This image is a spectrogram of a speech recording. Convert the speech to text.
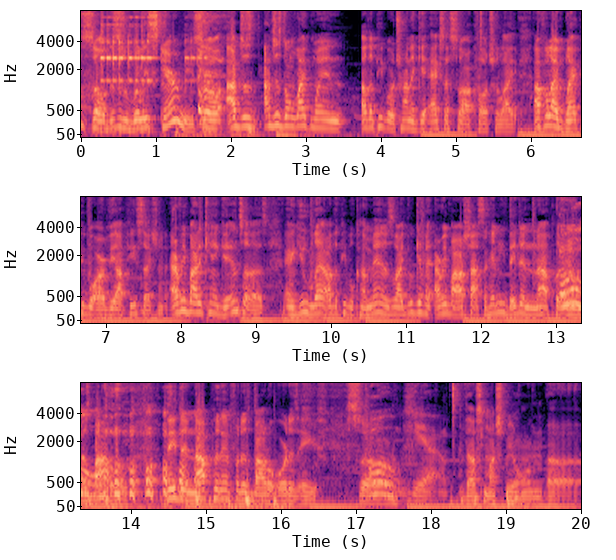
So this is really scaring me. So I just, I just don't like when other people are trying to get access to our culture. Like I feel like black people are a VIP section. Everybody can't get into us, and you let other people come in. It's like you're giving everybody shots of henny. They did not put in on this bottle. They did not put in for this bottle or this eighth. So oh yeah. that's my spiel on uh,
